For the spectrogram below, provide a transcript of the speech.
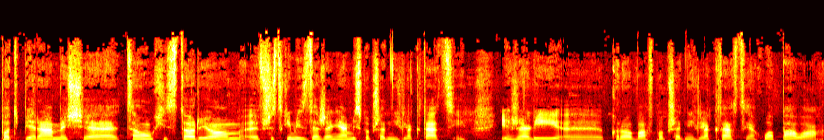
podpieramy się całą historią, wszystkimi zdarzeniami z poprzednich laktacji. Jeżeli krowa w poprzednich laktacjach łapała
